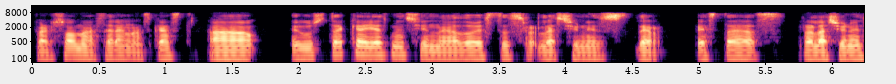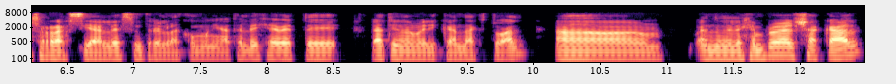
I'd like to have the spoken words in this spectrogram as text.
personas, eran las castas. Ah, me gusta que hayas mencionado estas relaciones de estas relaciones raciales entre la comunidad LGBT latinoamericana actual. En el ejemplo del chacal,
